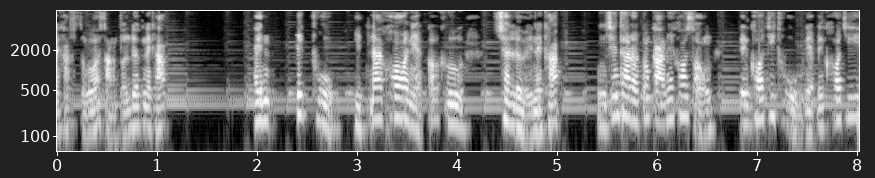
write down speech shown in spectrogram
นะครับสมมติว่าสามตัวเลือกนะครับเป็นติ๊กถูกผิดหน้าข้อเนี่ยก็คือเฉลยนะครับอย่างเช่นถ้าเราต้องการให้ข้อสองเป็นข้อที่ถูกเนี่ยเป็นข้อที่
